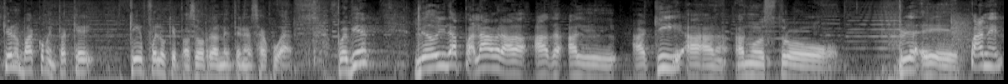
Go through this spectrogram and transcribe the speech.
que nos va a comentar qué, qué fue lo que pasó realmente en esa jugada. Pues bien, le doy la palabra a- a- al- aquí a, a nuestro panel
